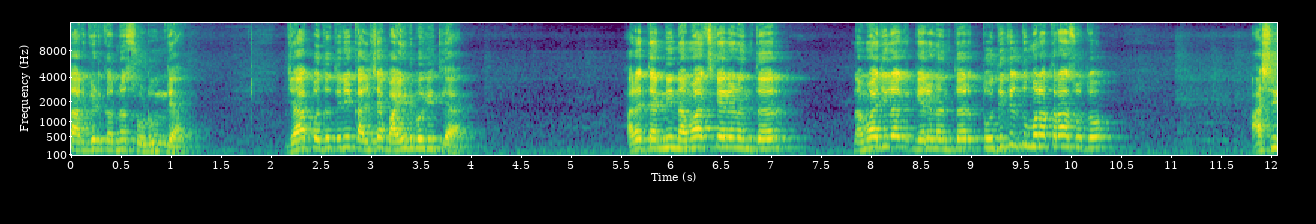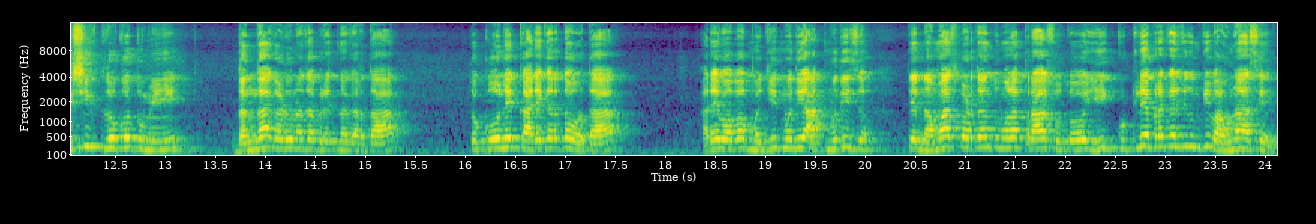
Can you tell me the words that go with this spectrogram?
टार्गेट करणं सोडून द्या. ज्या पद्धतीने कालच्या बाईट बघितल्या अरे त्यांनी नमाज केल्यानंतर नमाजीला गेल्यानंतर तो देखील तुम्हाला त्रास होतो. अशिक्षित लोक तुम्ही दंगा घडवण्याचा प्रयत्न करता तो कोण एक कार्यकर्ता होता अरे बाबा मस्जिदमध्ये आतमध्येच ते नमाज पडताना तुम्हाला त्रास होतो ही कुठल्या प्रकारची तुमची भावना असेल?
